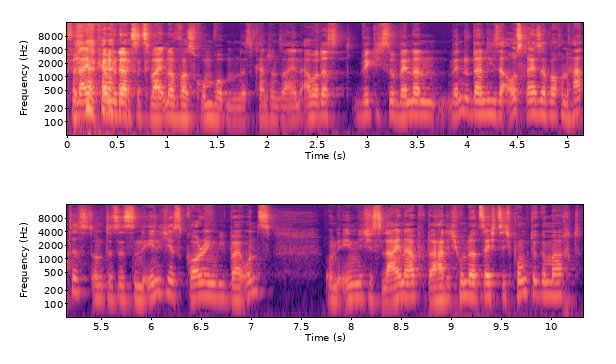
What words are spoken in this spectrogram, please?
Vielleicht können wir da zu zweit noch was rumwuppen, das kann schon sein. Aber das wirklich so, wenn dann, wenn du dann diese Ausreiserwochen hattest und das ist ein ähnliches Scoring wie bei uns und ein ähnliches Line-Up, da hatte ich 160 Punkte gemacht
